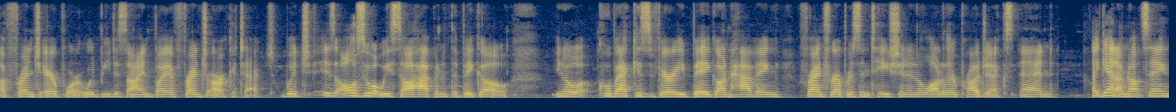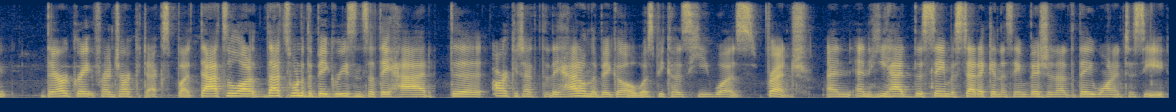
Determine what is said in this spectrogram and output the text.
a French airport would be designed by a French architect, which is also what we saw happen at the Big O. You know, Quebec is very big on having French representation in a lot of their projects. And again, I'm not saying there are great French architects, but that's a lot of, that's one of the big reasons that they had the architect that they had on the Big O was because he was French and and he had the same aesthetic and the same vision that they wanted to see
